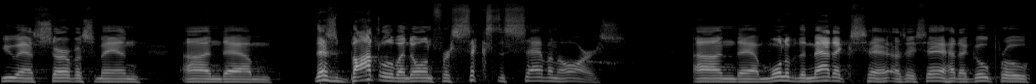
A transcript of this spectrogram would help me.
U.S. servicemen. And um, this battle went on for six to seven hours. And um, one of the medics, uh, as I say, had a GoPro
